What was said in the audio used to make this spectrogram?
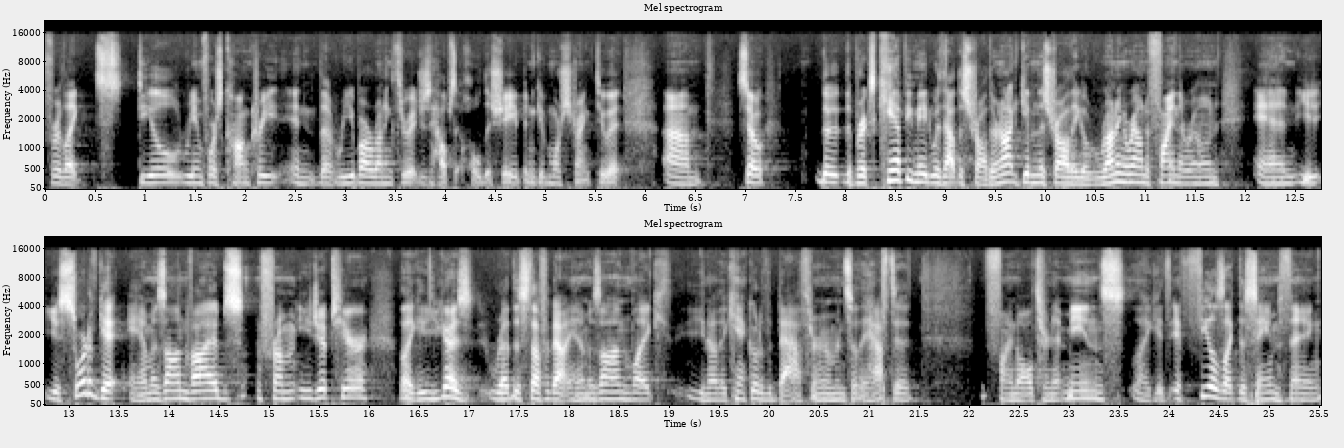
for like steel reinforced concrete and the rebar running through it just helps it hold the shape and give more strength to it. Um, so the, the bricks can't be made without the straw. They're not given the straw, they go running around to find their own. And you, you sort of get Amazon vibes from Egypt here. Like, you guys read the stuff about Amazon? Like, you know, they can't go to the bathroom, and so they have to find alternate means. Like it, it feels like the same thing.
